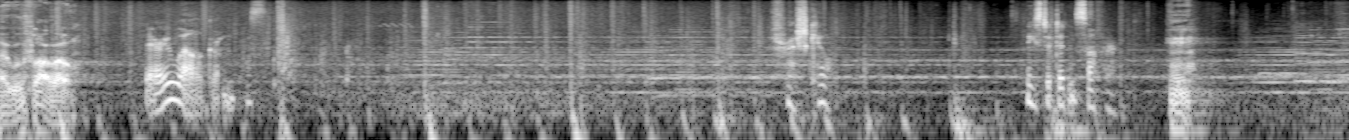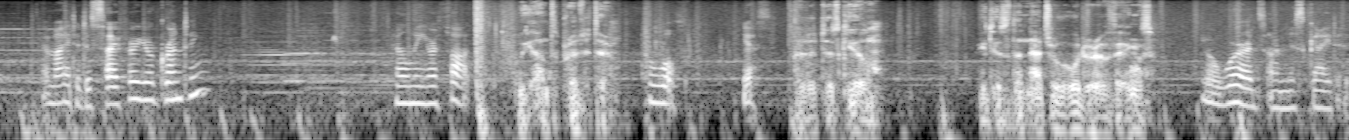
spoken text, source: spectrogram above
I will follow. Very well, Grumbles. Fresh kill. At least it didn't suffer. Hmm. Am I to decipher your grunting? Tell me your thoughts. We hunt the predator. A wolf. Yes. Predators kill. It is the natural order of things. Your words are misguided.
